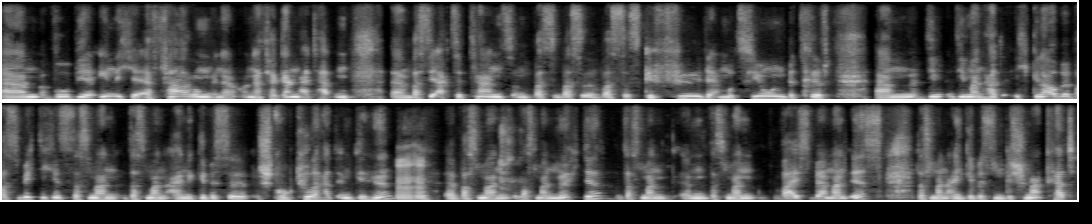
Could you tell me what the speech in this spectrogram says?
ähm, wo wir ähnliche Erfahrungen in der, in der Vergangenheit hatten, ähm, was die Akzeptanz und was, was, was das Gefühl der Emotionen betrifft, ähm, die, die man hat. Ich glaube, was wichtig ist, dass man, dass man eine gewisse Struktur hat im Gehirn, mhm. äh, was man, was man möchte, dass man, ähm, dass man weiß, wer man ist, dass man einen gewissen Geschmack hat.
